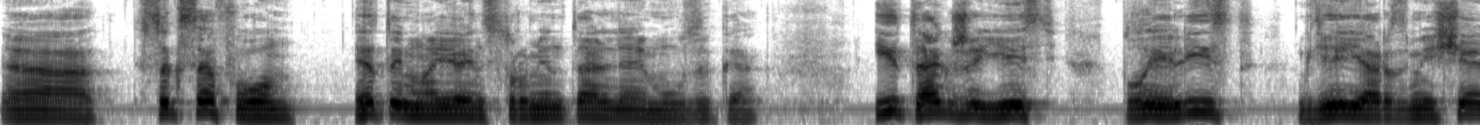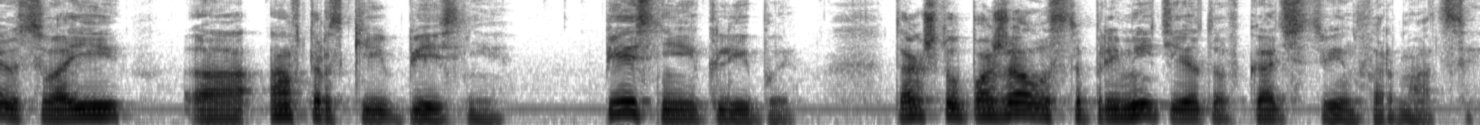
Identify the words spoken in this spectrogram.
э, саксофон, это моя инструментальная музыка. И также есть плейлист, где я размещаю свои э, авторские песни, песни и клипы. Так что, пожалуйста, примите это в качестве информации.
